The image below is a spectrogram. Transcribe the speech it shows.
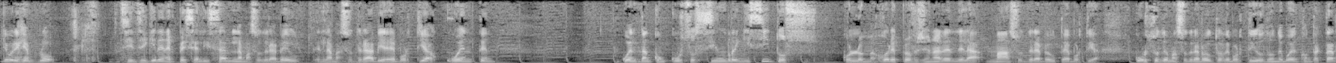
Yo, por ejemplo, si se quieren especializar en la masoterapia, en la masoterapia deportiva, cuenten cuentan con cursos sin requisitos con los mejores profesionales de la masoterapeuta deportiva. Cursos de masoterapeutas deportivos, donde pueden contactar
